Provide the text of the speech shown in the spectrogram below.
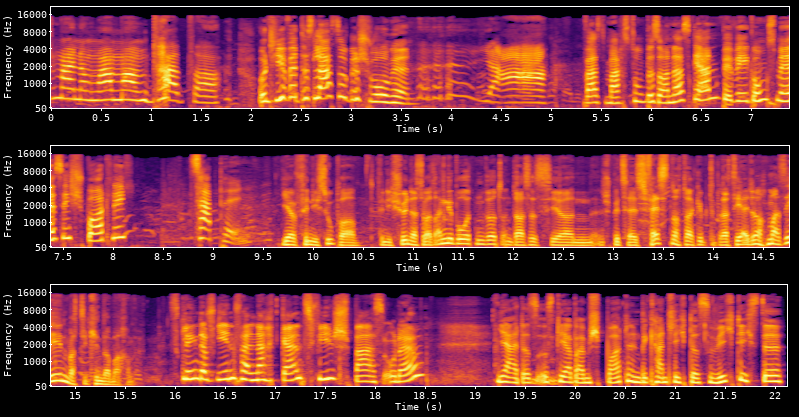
ist meine Mama und Papa. Und hier wird das Lasso geschwungen. ja. Was machst du besonders gern, bewegungsmäßig, sportlich? Zappeln. Ja, finde ich super. Finde ich schön, dass da was angeboten wird und dass es hier ein spezielles Fest noch da gibt, dass die Eltern noch mal sehen, was die Kinder machen. Es klingt auf jeden Fall nach ganz viel Spaß, oder? Ja, das ist ja beim Sporteln bekanntlich das Wichtigste,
